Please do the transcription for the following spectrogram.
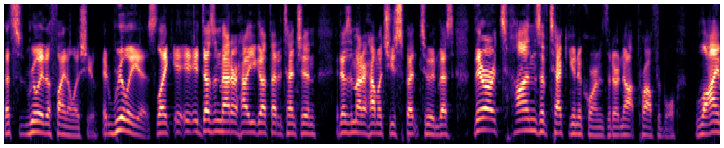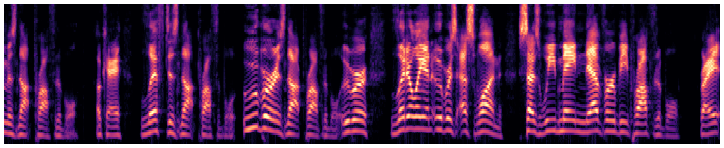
That's really the final issue. It really is. Like, it, it doesn't matter how you got that attention. It doesn't matter how much you spent to invest. There are tons of tech unicorns that are not profitable. Lime is not profitable. Okay. Lyft is not profitable. Uber is not profitable. Uber, literally in Uber's S1, says we may never be profitable, right?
